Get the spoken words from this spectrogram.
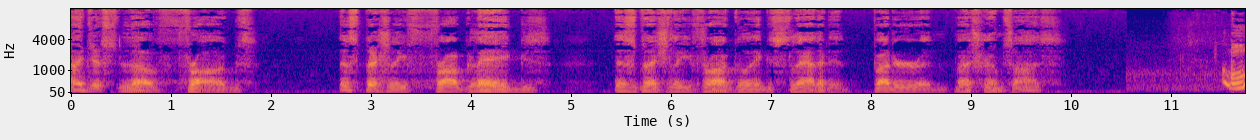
I just love frogs. Especially frog legs. Especially frog legs slathered in butter and mushroom sauce. Hmm?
